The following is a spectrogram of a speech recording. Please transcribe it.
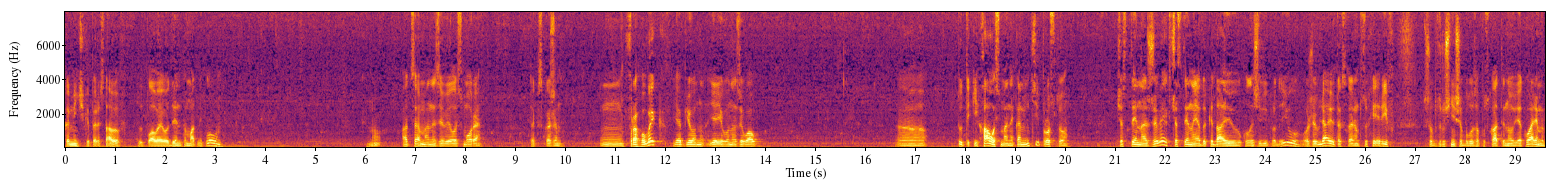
камінчики переставив. Тут плаває один томатний клоун. Ну, а це в мене з'явилось море, так скажем, фраговик, я б його, я його називав. Е, Тут такий хаос в мене камінці, просто частина живих, частина я докидаю, коли живі продаю, оживляю, так скажем, сухий ріф, щоб зручніше було запускати нові акваріуми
